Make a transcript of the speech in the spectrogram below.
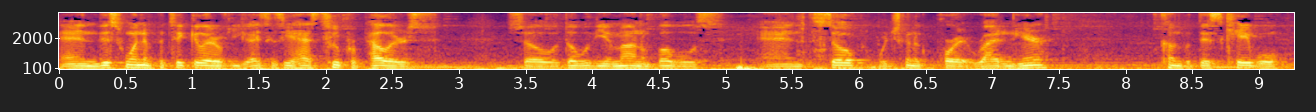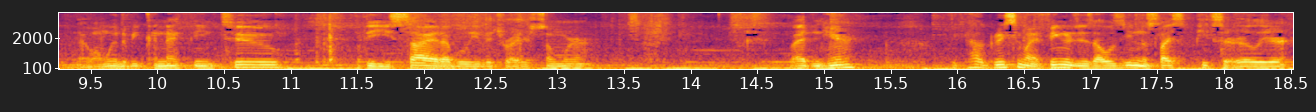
And this one in particular, if you guys can see, it has two propellers. So double the amount of bubbles. And the soap, we're just gonna pour it right in here. Comes with this cable that I'm gonna be connecting to the side. I believe it's right here somewhere. Right in here. Look how greasy my fingers is. I was eating a slice of pizza earlier.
